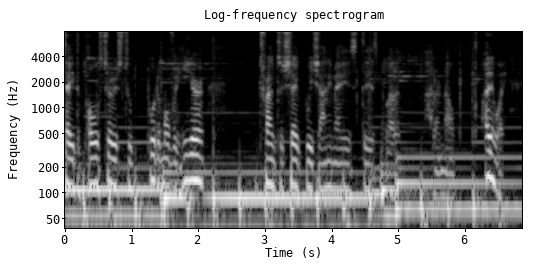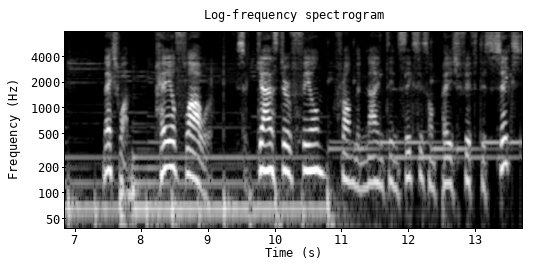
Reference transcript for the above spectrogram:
take the posters to put them over here. trying to check which anime is this, but I don't know. Anyway, next one Pale Flower. It's a gangster film from the 1960s on page 56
